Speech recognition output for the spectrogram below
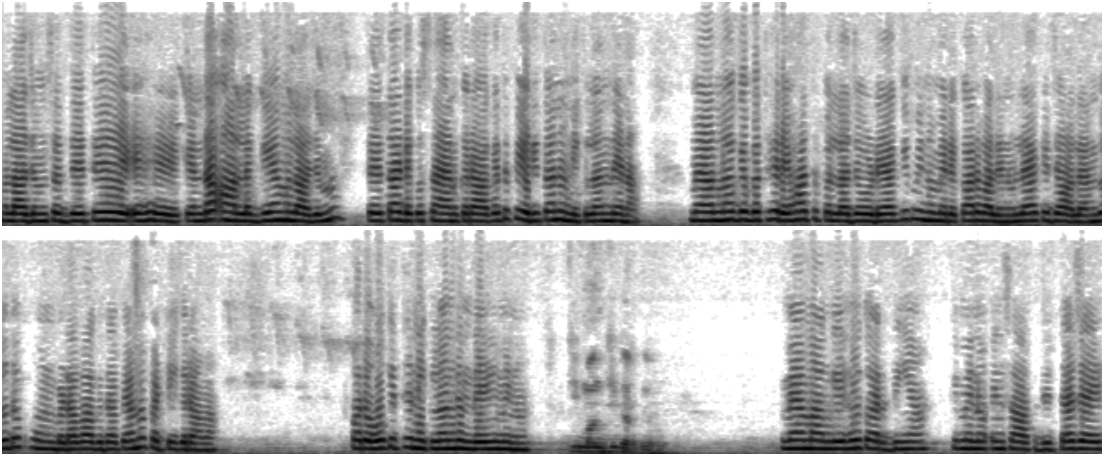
ਮੁਲਾਜ਼ਮ ਸੱਦੇ ਤੇ ਇਹ ਕਹਿੰਦਾ ਆਣ ਲੱਗੇ ਆ ਮੁਲਾਜ਼ਮ। ਤੇ ਤੁਹਾਡੇ ਕੋਲ ਸਾਈਨ ਕਰਾ ਕੇ ਤੇ ਫੇਰ ਹੀ ਤੁਹਾਨੂੰ ਨਿਕਲਣ ਦੇਣਾ। ਮੈਂ ਉਹਨਾਂ ਅੱਗੇ ਬਥੇਰੇ ਹੱਥ ਪੱਲਾ ਜੋੜਿਆ ਕਿ ਮੈਨੂੰ ਮੇਰੇ ਘਰ ਵਾਲੇ ਨੂੰ ਲੈ ਕੇ ਜਾ ਲੈਣ ਦਿਓ ਤੇ ਖੂਨ ਬੜਾ ਵਗਦਾ ਪਿਆ ਮੈਂ ਪੱਟੀ ਕਰਾਵਾਂ। ਪਰ ਉਹ ਕਿੱਥੇ ਨਿਕਲਣ ਦਿੰਦੇ ਸੀ ਮੈਨੂੰ? ਕੀ ਮੰਗ ਕੀ ਕਰਦੇ ਹੋ? ਮੈਂ ਮੰਗ ਇਹੋ ਕਰਦੀ ਆ ਕਿ ਮੈਨੂੰ ਇਨਸਾਫ ਦਿੱਤਾ ਜਾਏ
